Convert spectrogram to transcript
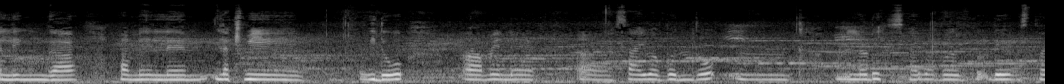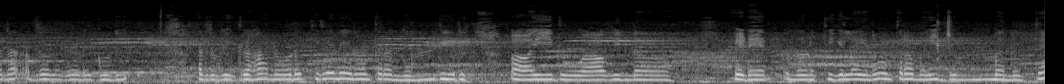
ಲಿಂಗ, ಆಮೇಲೆ ಲಕ್ಷ್ಮೀ, ಇದು ಆಮೇಲೆ ಸಾಯಿಬಾಬಂದು ನೋಡಿ ಸಾಯಿಬಾಬಾದು ದೇವಸ್ಥಾನ, ಅದರೊಳಗಡೆ ಗುಡಿ, ಅದ್ರ ವಿಗ್ರಹ ನೋಡೋತ್ತಿಗೇನೆ ಏನೋ ಒಂಥರ ನೆಮ್ಮದಿ ರೀ. ಇದು ಹಾವಿನ ಎಡೆ ನೋಡೋತ್ತಿಗೆಲ್ಲ ಏನೋ ಒಂಥರ ಮೈ ಜುಮ್ ಅನ್ನುತ್ತೆ.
